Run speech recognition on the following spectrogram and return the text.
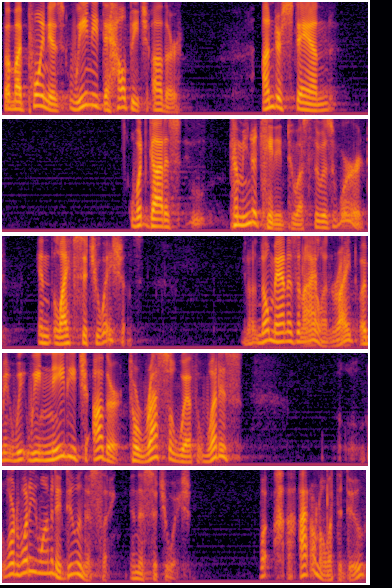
But my point is, we need to help each other understand what God is communicating to us through His Word in life situations. You know, no man is an island, right? I mean, we, we need each other to wrestle with what is, Lord, what do you want me to do in this thing, in this situation? What, I don't know what to do.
